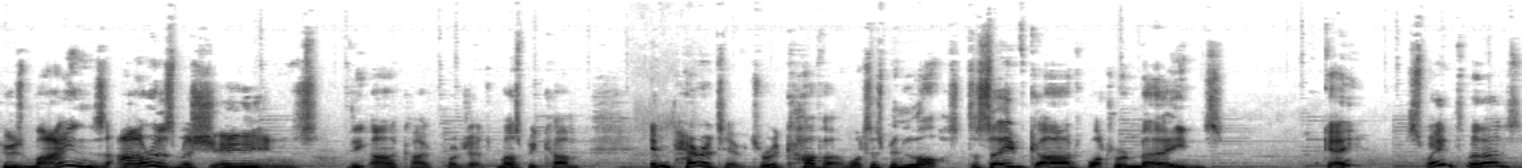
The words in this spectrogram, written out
whose minds are as machines. The archive project must become imperative to recover what has been lost, to safeguard what remains. Okay, sweet. Well, that's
